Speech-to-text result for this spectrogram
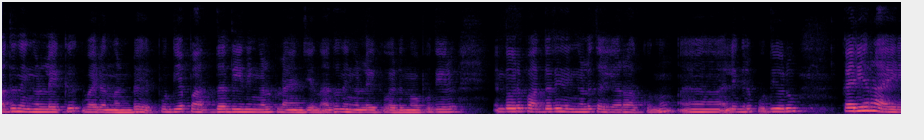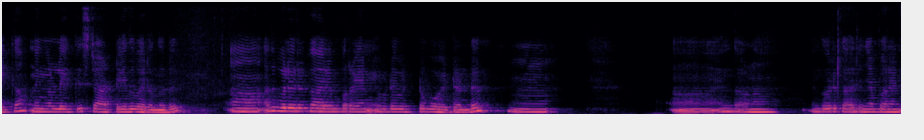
അത് നിങ്ങളിലേക്ക് വരുന്നുണ്ട്. പുതിയ പദ്ധതി നിങ്ങൾ പ്ലാൻ ചെയ്യുന്നു അത് നിങ്ങളിലേക്ക് വരുന്നു. പുതിയൊരു എന്തോ ഒരു പദ്ധതി നിങ്ങൾ തയ്യാറാക്കുന്നു. അല്ലെങ്കിൽ പുതിയൊരു കരിയർ ആയിരിക്കാം നിങ്ങളിലേക്ക് സ്റ്റാർട്ട് ചെയ്ത് വരുന്നത്. അതുപോലെ ഒരു കാര്യം പറയാൻ ഇവിടെ വിട്ടുപോയിട്ടുണ്ട്. എന്താണ്? എന്തോ ഒരു കാര്യം ഞാൻ പറയാൻ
